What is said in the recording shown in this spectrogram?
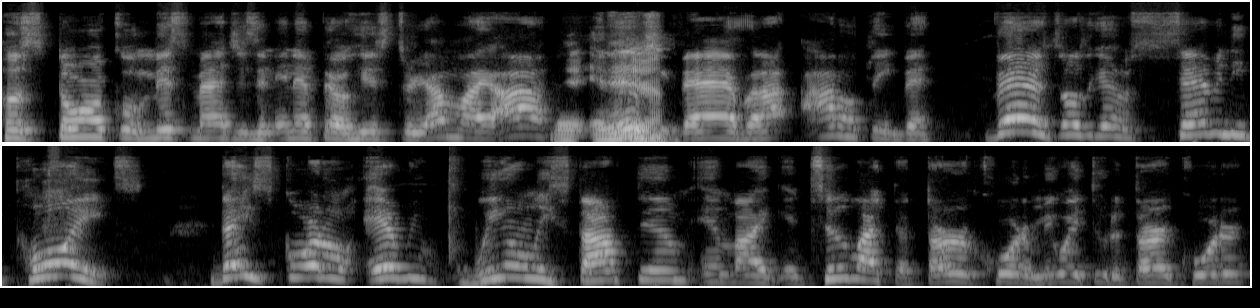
historical mismatches in NFL history. I'm like, I It- it it is. is bad, but I, I don't think Van Van Joseph gave us 70 points. They scored on every we only stopped them in like until like the third quarter, midway through the third quarter.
